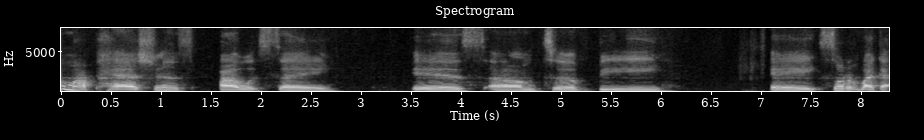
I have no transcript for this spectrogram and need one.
of my passions, I would say, is um, to be a sort of like an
